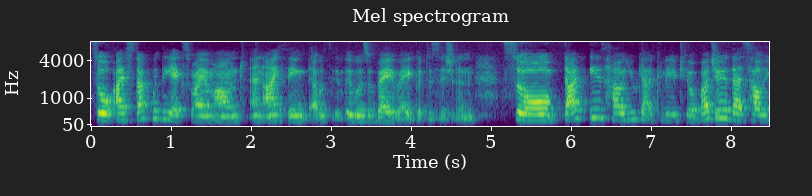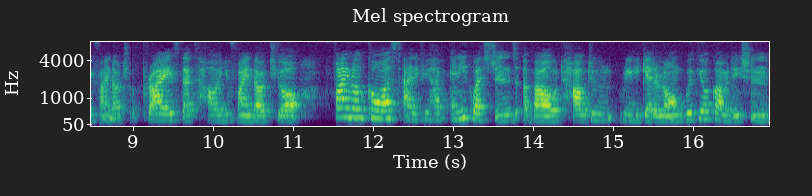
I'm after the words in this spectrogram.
So i stuck with the xy amount and i think that was it was a very very good decision. So that is how you calculate your budget. That's how you find out your price. That's how you find out your final cost. And if you have any questions about how to really get along with your accommodation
